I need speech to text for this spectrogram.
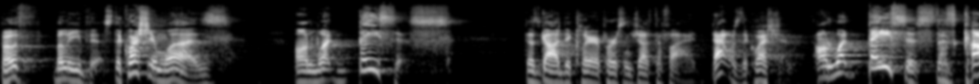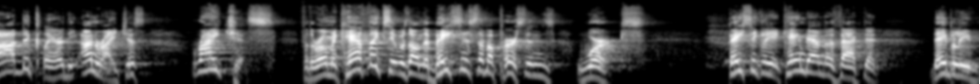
Both believe this. The question was on what basis does God declare a person justified? That was the question. On what basis does God declare the unrighteous righteous? For the Roman Catholics, it was on the basis of a person's works. Basically, it came down to the fact that they believe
